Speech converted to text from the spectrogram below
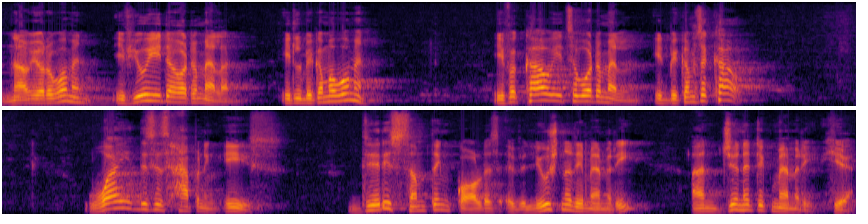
Now you're a woman, if you eat a watermelon, it'll become a woman. If a cow eats a watermelon, it becomes a cow. Why this is happening is, there is something called as evolutionary memory and genetic memory here.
